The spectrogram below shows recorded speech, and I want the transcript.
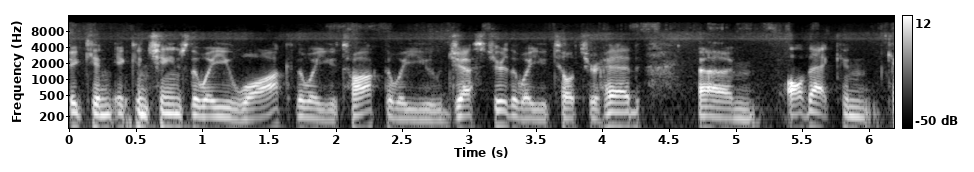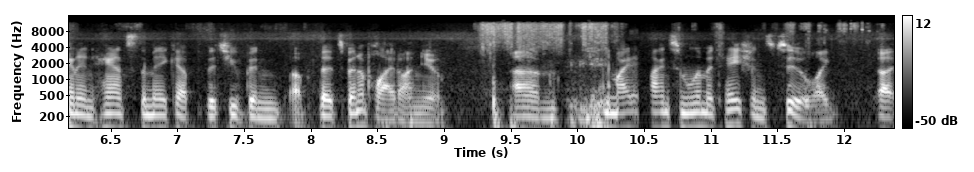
it can it can change the way you walk, the way you talk, the way you gesture, the way you tilt your head. Um, all that can can enhance the makeup that you've been uh, that's been applied on you. Um, you might find some limitations too, like uh,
